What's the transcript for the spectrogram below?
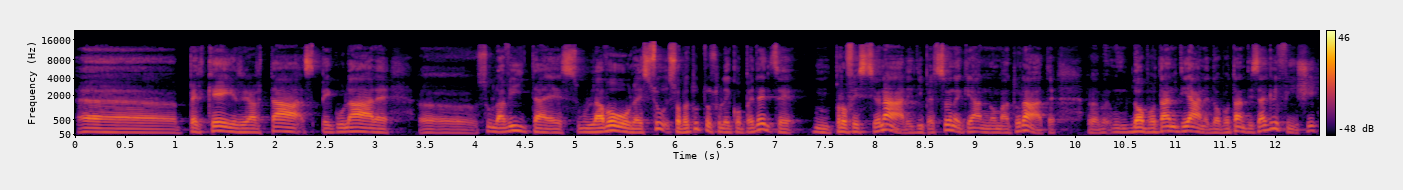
eh, perché in realtà speculare eh, sulla vita e sul lavoro e su, soprattutto sulle competenze mh, professionali di persone che hanno maturate eh, dopo tanti anni, dopo tanti sacrifici,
